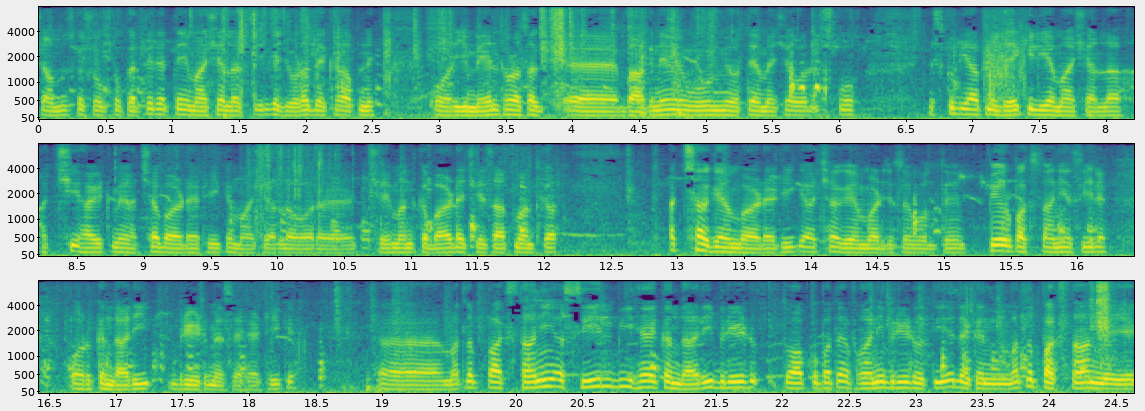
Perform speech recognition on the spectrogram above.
शामुस का शौक तो करते रहते हैं माशाल्लाह असील का जोड़ा देखा आपने और ये मेल थोड़ा सा भागने में मूड में होते हैं हमेशा और इसको इसको भी आपने देख ही लिया माशाल्लाह अच्छी हाइट में अच्छा बर्ड है ठीक है माशाल्लाह और छः मंथ का बर्ड है छः सात मंथ का। अच्छा गेम बर्ड है, ठीक है? अच्छा गेम बर्ड जैसे बोलते हैं। प्योर पाकिस्तानी असील है और कंदारी ब्रीड में से है, ठीक है? मतलब पाकिस्तानी असील भी है, कंदारी ब्रीड तो आपको पता है अफगानी ब्रीड होती है, लेकिन मतलब पाकिस्तान में ये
